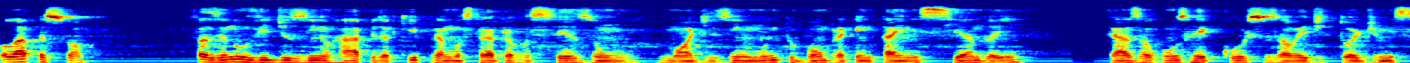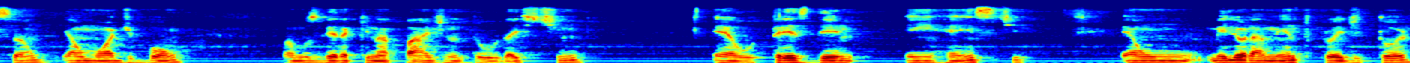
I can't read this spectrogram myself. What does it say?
Olá pessoal, fazendo um videozinho rápido aqui para mostrar para vocês um modzinho muito bom para quem está iniciando aí. Traz alguns recursos ao editor de missão, é um mod bom. Vamos ver aqui na página do, da Steam. É o 3D Enhanced, é um melhoramento para o editor.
